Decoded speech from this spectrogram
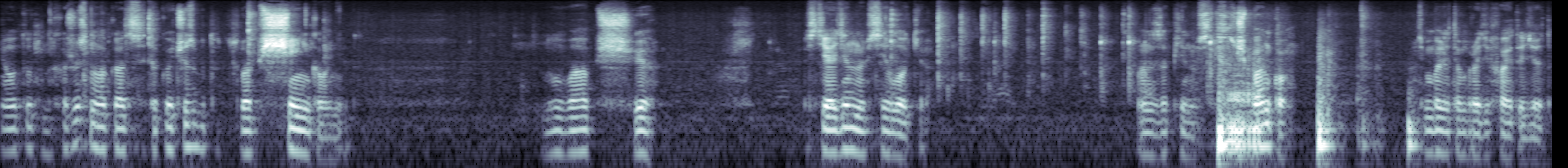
Я вот тут нахожусь на локации, такое чувство, тут вообще никого нет. Ну вообще. Почти один на все локи. Он запьянусь. Чебанку. Тем более там вроде файт идет.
